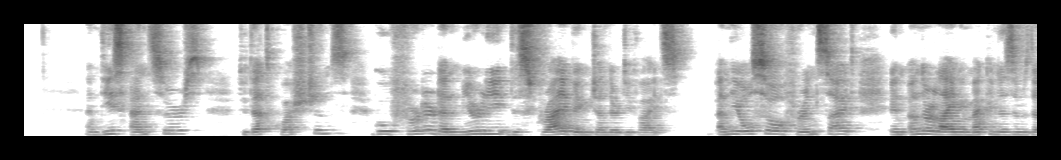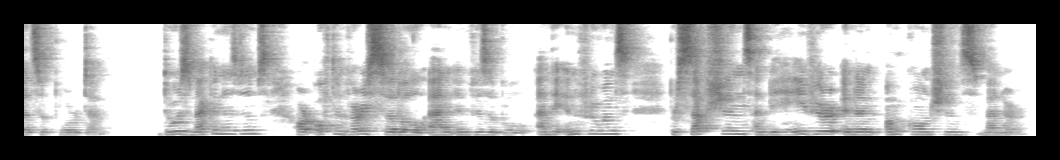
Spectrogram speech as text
And these answers to that questions go further than merely describing gender divides. And they also offer insight in underlying mechanisms that support them. Those mechanisms are often very subtle and invisible, and they influence perceptions and behavior in an unconscious manner.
